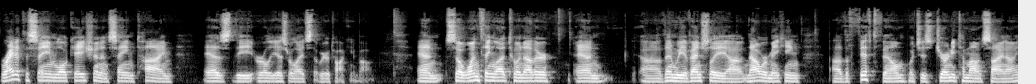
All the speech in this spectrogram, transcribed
right at the same location and same time as the early Israelites that we were talking about. And so one thing led to another, and uh, then we eventually uh, now we're making uh, the fifth film, which is Journey to Mount Sinai.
